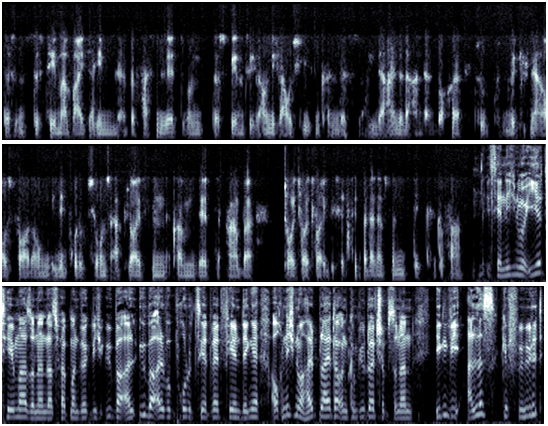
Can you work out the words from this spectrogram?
dass uns das Thema weiterhin äh, befassen wird und dass wir natürlich auch nicht ausschließen können, dass in der einen oder anderen Woche zu wirklichen Herausforderungen in den Produktionsabläufen kommen wird. Aber toi, toi, toi, bis jetzt sind wir da ganz vernünftig gefahren. Ist ja nicht nur Ihr Thema, sondern das hört man wirklich überall. Überall, wo produziert wird, fehlen Dinge. Auch nicht nur Halbleiter und Computerchips, sondern irgendwie alles gefühlt.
